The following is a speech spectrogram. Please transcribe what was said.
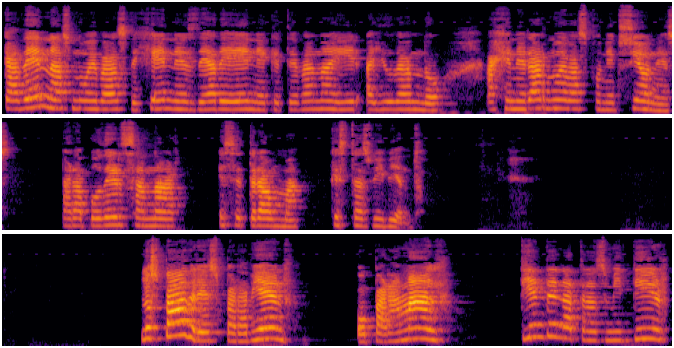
cadenas nuevas de genes, de ADN que te van a ir ayudando a generar nuevas conexiones para poder sanar ese trauma que estás viviendo. Los padres, para bien o para mal, tienden a transmitir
